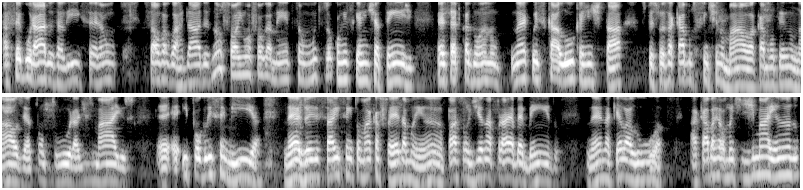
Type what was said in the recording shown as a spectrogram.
asseguradas ali, que serão salvaguardadas, não só em um afogamento, são muitas ocorrências que a gente atende. Essa época do ano, né, com esse calor que a gente está, as pessoas acabam se sentindo mal, acabam tendo náusea, tontura, desmaios, é, é, hipoglicemia, né? Às vezes saem sem tomar café da manhã, passam o dia na praia bebendo, né? Naquela lua, acaba realmente desmaiando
